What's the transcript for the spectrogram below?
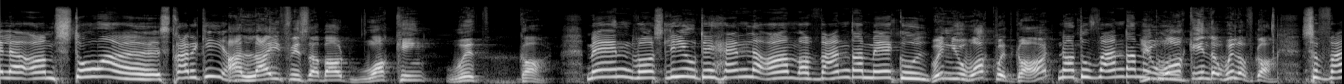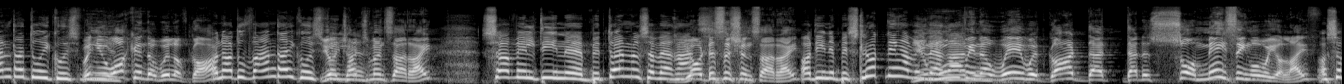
Eller om store øh, strategier. Our life is about walking with God. Men vores liv, det handler om at vandre med Gud. When you walk with God, Når du vandrer med you Gud, walk in the will of God. så vandrer du i Guds When you vilje. walk in the will of Og God, når du vandrer i Guds your vilje, judgments are right, så vil dine bedømmelser være your ret. decisions are right. Og dine beslutninger vil You være move in a way with God that, that is so amazing over your life. Og så,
